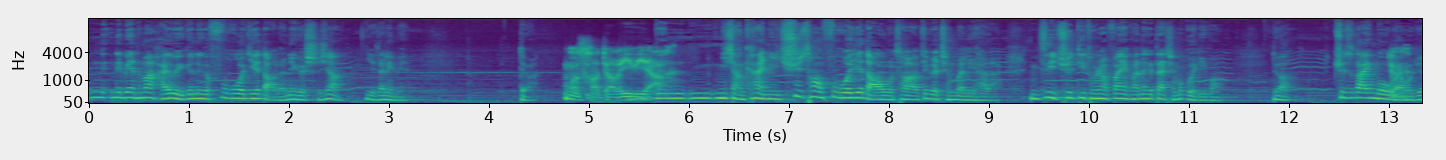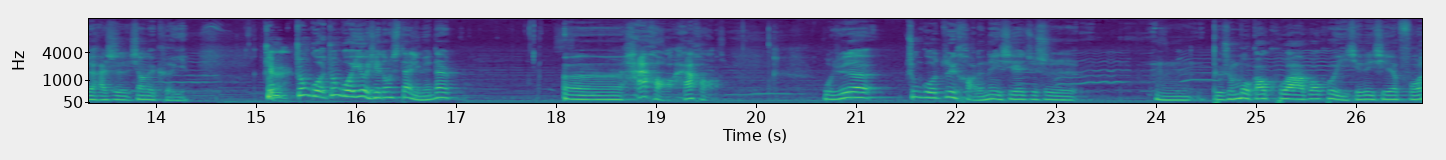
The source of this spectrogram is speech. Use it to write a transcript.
那那边他妈还有一个那个复活节岛的那个石像也在里面，对吧？我操，屌的一逼啊！对你你想看，你去趟复活节岛，我操，这个成本厉害了。你自己去地图上翻一翻，那个在什么鬼地方，对吧？去次大英博物馆，我觉得还是相对可以。中中国中国也有一些东西在里面，但是呃还好还好。我觉得中国最好的那些就是嗯，比如说莫高窟啊，包括以前的一些佛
